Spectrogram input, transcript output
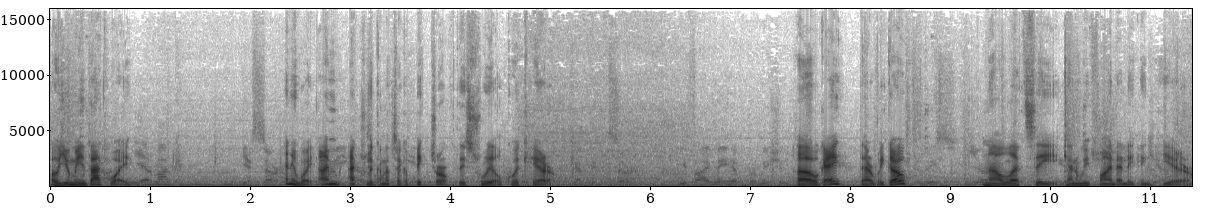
Oh, you mean that way? Yermak? Yes, sir. Anyway, I'm actually gonna take a picture of this real quick here. Captain, sir. If I may have permission to Okay, there we go. Now let's see, can we find anything here?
